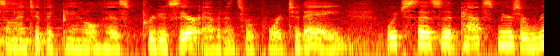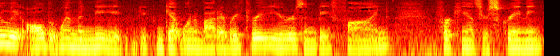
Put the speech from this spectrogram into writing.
scientific panel has produced their evidence report today, which says that pap smears are really all that women need. You can get one about every three years and be fine for cancer screening.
